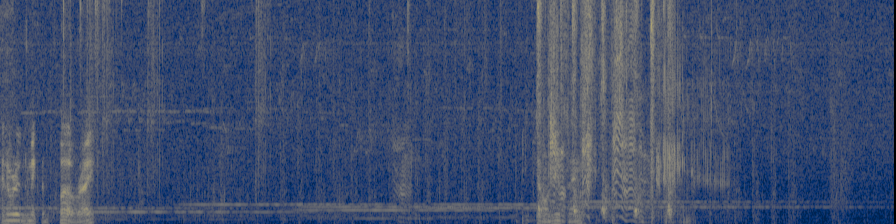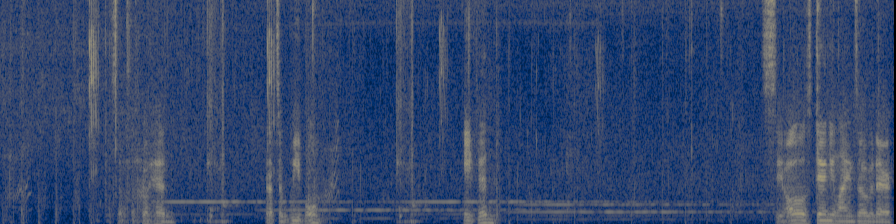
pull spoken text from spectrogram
in order to make the bow, right? Killing these things. Ahead. That's a weevil. Aphid. See all those dandelions over there,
